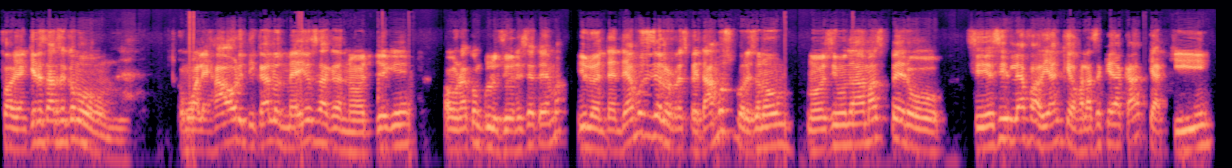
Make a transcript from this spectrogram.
Fabián quiere estarse como, como alejado ahorita de los medios hasta que no llegue a una conclusión ese tema. Y lo entendemos y se lo respetamos, por eso no, no decimos nada más, pero sí decirle a Fabián que ojalá se quede acá, que aquí,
